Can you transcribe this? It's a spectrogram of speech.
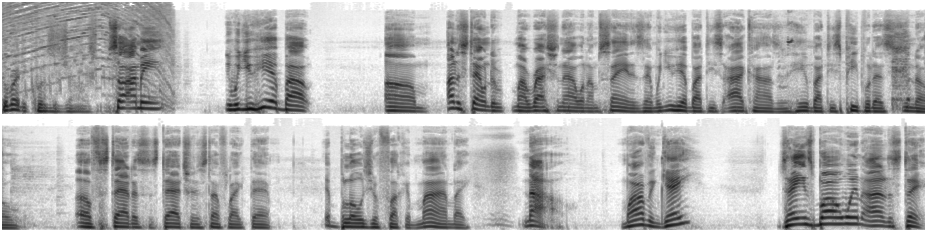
Go back to Quincy Jones. So I mean, when you hear about, um, understand what the, my rationale. What I'm saying is that when you hear about these icons and hear about these people that's you know of status and stature and stuff like that, it blows your fucking mind. Like, now, Marvin Gaye, James Baldwin, I understand.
